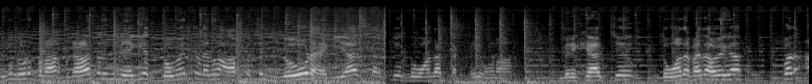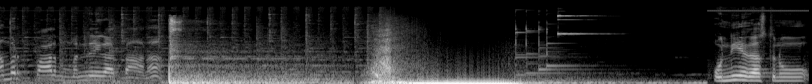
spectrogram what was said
ਜਦੋਂ ਲੋੜ ਬਡਾ- ਬਡਾਲਾ ਧੜੇ ਨੂੰ ਵੀ ਹੈਗੀ ਆ ਦੋਵੇਂ ਧੜਿਆਂ ਨੂੰ ਆਪਸ ਵਿੱਚ ਲੋੜ ਹੈਗੀ ਆ ਇਸ ਕਰਕੇ ਦੋਵਾਂ ਦਾ ਇਕੱਠੇ ਹੋਣਾ ਮੇਰੇ ਖਿਆਲ 'ਚ ਦੋਵਾਂ ਦਾ ਫਾਇਦਾ ਹੋਏਗਾ ਪਰ ਅੰਮ੍ਰਿਤਪਾਲ ਮੰਨੇਗਾ ਤਾਂ ਨਾ। 19 ਅਗਸਤ ਨੂੰ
